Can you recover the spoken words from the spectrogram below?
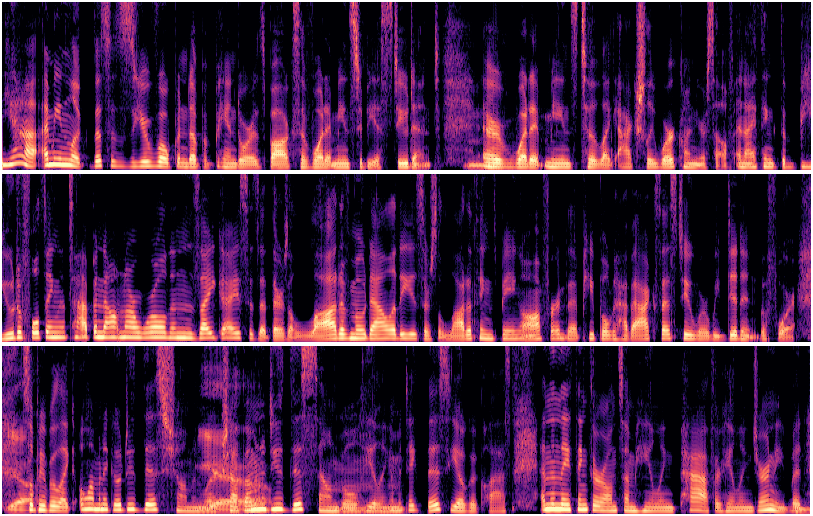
Yeah, I mean, look, this is you've opened up a Pandora's box of what it means to be a student Mm-hmm. or what it means to like actually work on yourself. And I think the beautiful thing that's happened out in our world and the zeitgeist is that there's a lot of modalities, there's a lot of things being offered that people have access to where we didn't before. Yeah. So people are like, "Oh, I'm going to go do this shaman workshop. I'm Mm-hmm. going to do this sound bowl healing. I'm going to take this yoga class." And then they think they're on some healing path or healing journey, but Mm.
